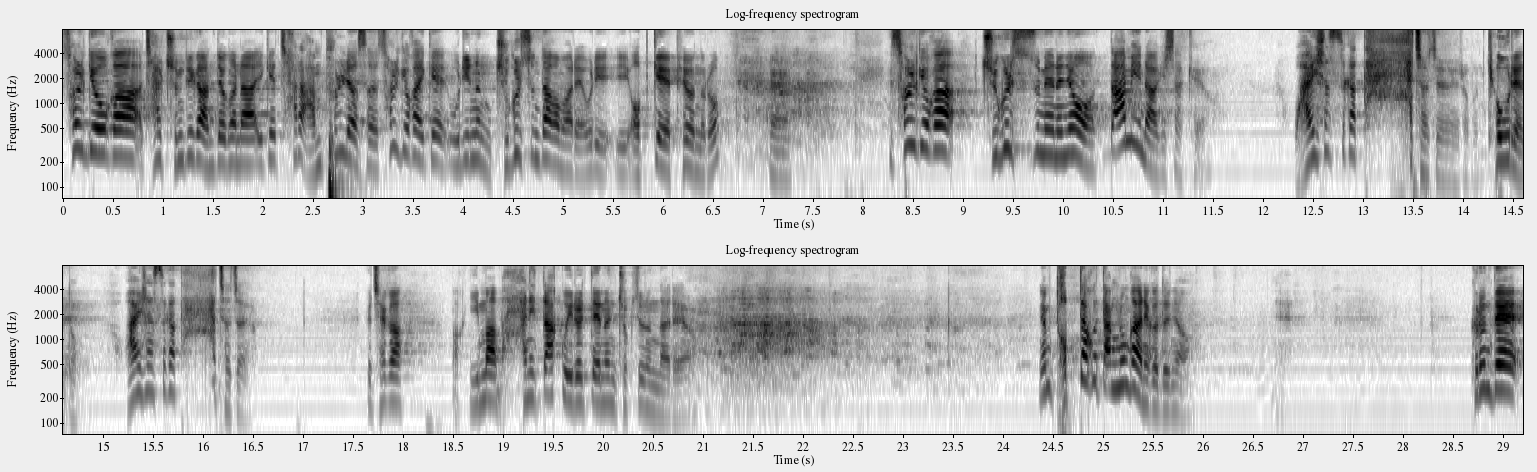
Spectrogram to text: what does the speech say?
설교가 잘 준비가 안 되거나 이게 잘 안 풀려서 설교가 이게 우리는 죽을 쓴다고 말해요. 우리 업계 표현으로. 예. 설교가 죽을 쓰면은요 땀이 나기 시작해요. 와이셔츠가 다 젖어요, 여러분. 겨울에도 와이셔츠가 다 젖어요. 제가 막 이마 많이 닦고 이럴 때는 죽주는 날이에요. 왜냐면 덥다고 닦는 거 아니거든요. 네. 그런데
